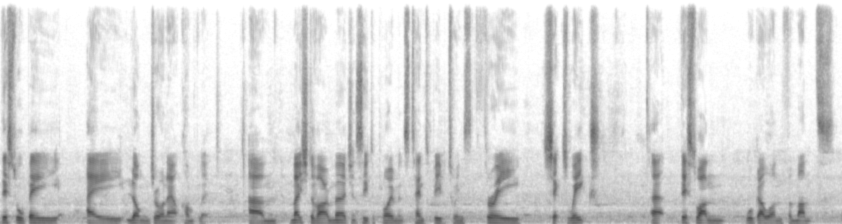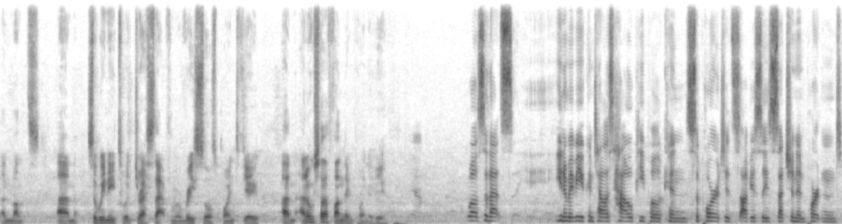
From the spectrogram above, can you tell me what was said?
this will be a long drawn out conflict. Um, most of our emergency deployments tend to be between three, six weeks. Uh, this one will go on for months and months. Um, so we need to address that from a resource point of view um, and also a funding point of view. Yeah. Well, so that's, you know, maybe you can tell us how people can support. It's obviously such an important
